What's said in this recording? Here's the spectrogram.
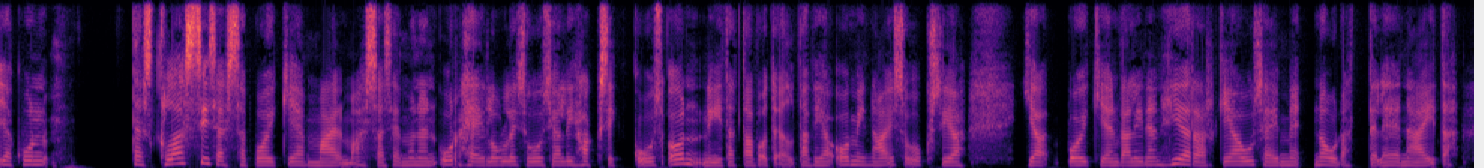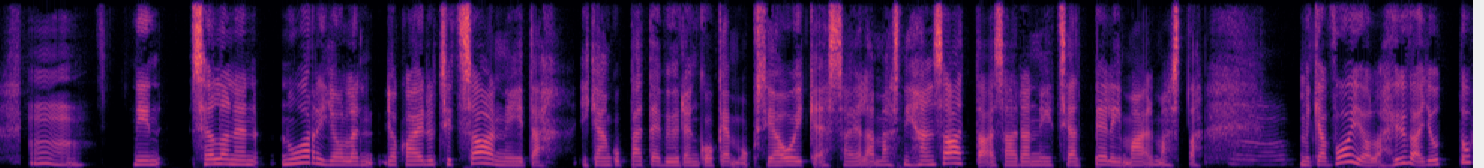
Ja kun tässä klassisessa poikien maailmassa semmoinen urheilullisuus ja lihaksikkuus on niitä tavoiteltavia ominaisuuksia ja poikien välinen hierarkia usein me noudattelee näitä. Mm. Niin sellainen nuori, jolle, joka ei nyt sit saa niitä ikään kuin pätevyyden kokemuksia oikeassa elämässä, niin hän saattaa saada niitä sieltä pelimaailmasta, mm. mikä voi olla hyvä juttu,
